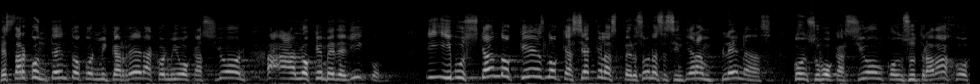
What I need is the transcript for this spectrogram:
estar contento con mi carrera, con mi vocación, a, lo que me dedico. Y, buscando qué es lo que hacía que las personas se sintieran plenas con su vocación, con su trabajo,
